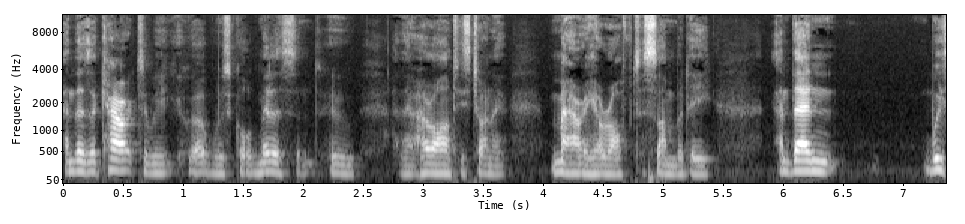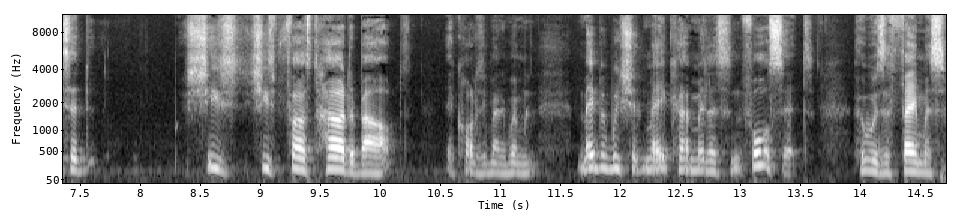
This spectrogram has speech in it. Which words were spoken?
And there's a character we, who was called Millicent, who her auntie's trying to marry her off to somebody. And then we said, she's, she's first heard about equality of men and women. Maybe we should make her Millicent Fawcett, who was a famous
